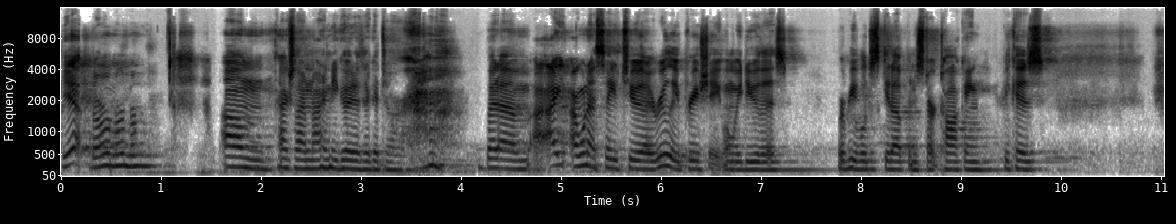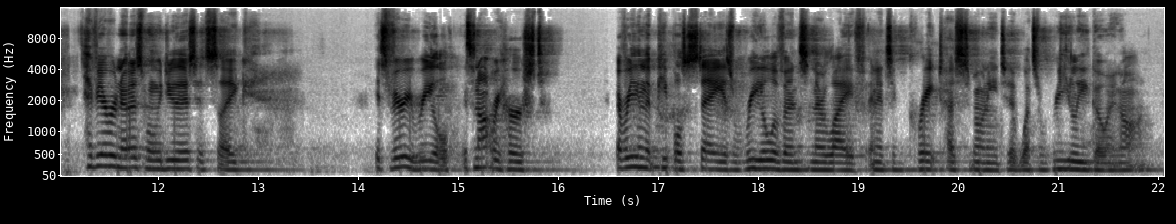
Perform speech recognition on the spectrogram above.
Yeah, no, no, no. Um, actually, I'm not any good at the guitar, but um, I, I want to say too, I really appreciate when we do this, where people just get up and start talking. Because have you ever noticed when we do this, it's like it's very real. It's not rehearsed. Everything that people say is real events in their life, and it's a great testimony to what's really going on.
